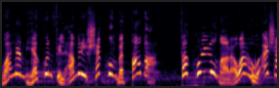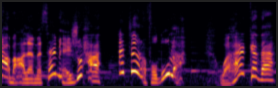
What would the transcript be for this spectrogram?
ولم يكن في الأمر شك بالطبع فكل ما رواه أشعب على مسامع جحا أثار فضوله وهكذا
